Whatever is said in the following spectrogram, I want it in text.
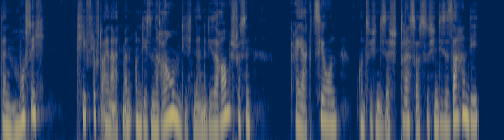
dann muss ich Tiefluft einatmen und diesen Raum, die ich nenne, dieser Raumstress in Reaktion und zwischen dieser Stress, zwischen diese Sachen, die,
